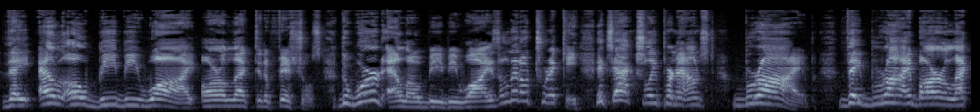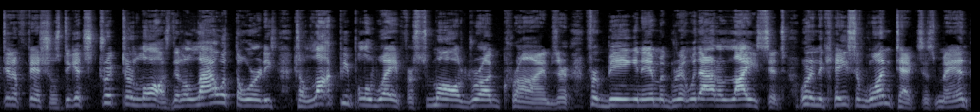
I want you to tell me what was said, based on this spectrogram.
They L-O-B-B-Y are elected officials. The word L-O-B-B-Y is a little tricky. It's actually pronounced bribe. They bribe our elected officials to get stricter laws that allow authorities to lock people away for small drug crimes or for being an immigrant without a license, or in the case of one Texas man,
